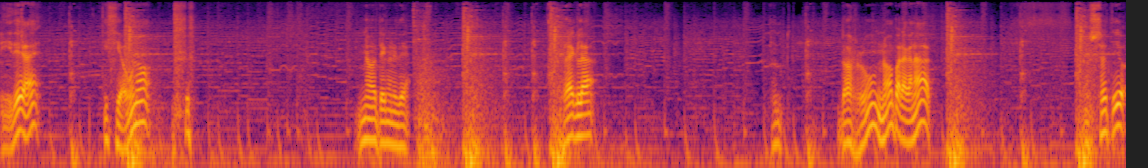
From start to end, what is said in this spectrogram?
Ni idea, ¿eh? Noticia 1 No tengo ni idea. Regla. Dos runes, ¿no? Para ganar. No sé, tío.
